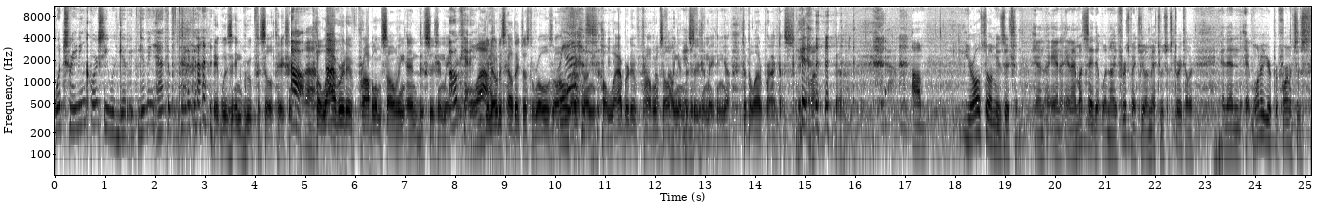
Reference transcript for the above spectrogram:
what training course you were giv- giving at the Pentagon? it was in group facilitation. Oh. Collaborative problem solving and decision making. Okay. Wow. Did you notice how that just rolls off Rolls my off. tongue? Collaborative problem solving and and decision making. Yeah. Took a lot of practice. Yeah. Um, you're also a musician, and, and, and I must say that when I first met you, I met you as a storyteller, and then at one of your performances,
